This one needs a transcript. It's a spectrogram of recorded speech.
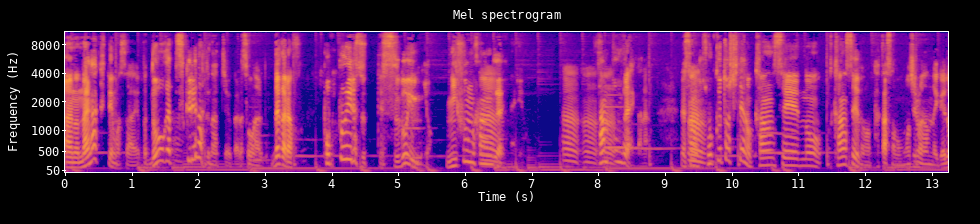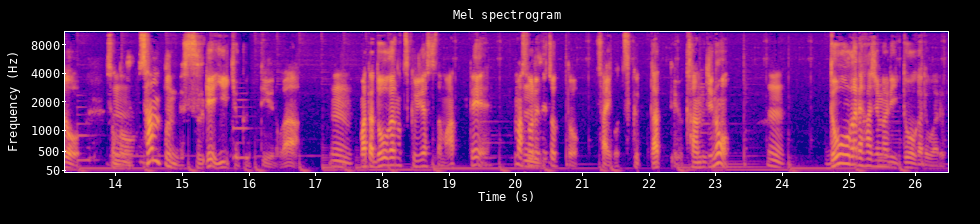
あの、長くてもさ、やっぱ動画作れなくなっちゃうから、そうなると。だから、ポップウイルスってすごいんよ。2分半ぐらいなんよ。うんうん。3分ぐらいかな。でその曲としての完成の、完成度の高さももちろんなんだけど、その、うん3分ですげえいい曲っていうのが、うん。また動画の作りやすさもあって、まあそれでちょっと最後作ったっていう感じのうん。動画で始まり、動画で終わる。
